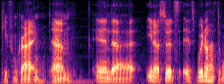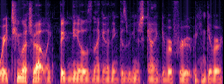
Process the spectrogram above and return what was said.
keep from crying. Um, and uh, you know, so it's it's we don't have to worry too much about like big meals and that kind of thing because we can just kind of give her fruit. We can give her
